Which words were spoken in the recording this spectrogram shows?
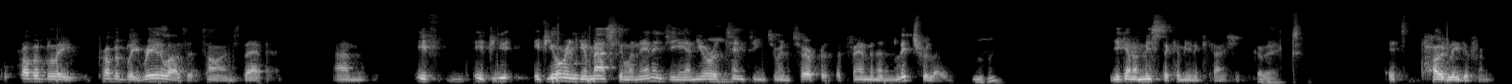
will probably probably realize at times that um, if if you if you're in your masculine energy and you're Mhm. attempting to interpret the feminine literally, Mhm. you're going to miss the communication. Correct. It's totally different.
